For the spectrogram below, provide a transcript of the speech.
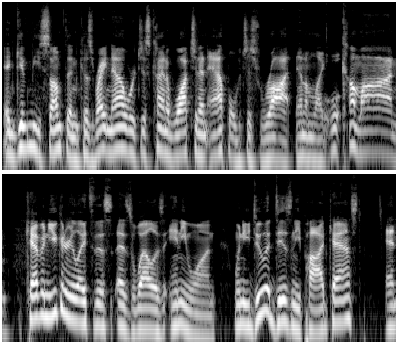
and give me something. Because right now we're just kind of watching an apple just rot, and I'm like, come on. Kevin, you can relate to this as well as anyone. When you do a Disney podcast and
